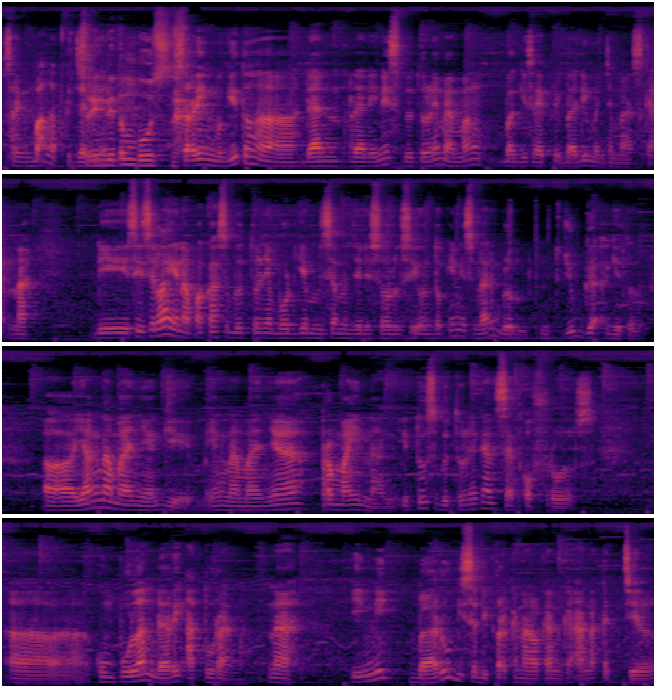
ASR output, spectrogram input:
Sering banget kejadian. Sering ditembus. sering begitu ha. dan dan ini sebetulnya memang bagi saya pribadi mencemaskan. Nah di sisi lain apakah sebetulnya board game bisa menjadi solusi untuk ini? Sebenarnya belum tentu juga gitu. Eh, yang namanya game yang namanya permainan itu sebetulnya kan set of rules. Eh, kumpulan dari aturan. Nah ini baru bisa diperkenalkan ke anak kecil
